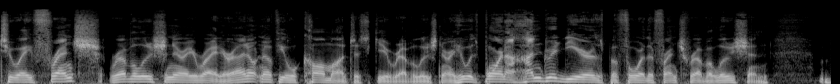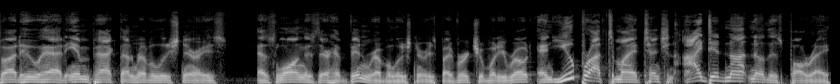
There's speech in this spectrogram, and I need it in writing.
to a French revolutionary writer. I don't know if you will call Montesquieu revolutionary, who was born a hundred years before the French Revolution, but who had impact on revolutionaries as long as there have been revolutionaries by virtue of what he wrote. And you brought to my attention, I did not know this, Paul Rahe,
